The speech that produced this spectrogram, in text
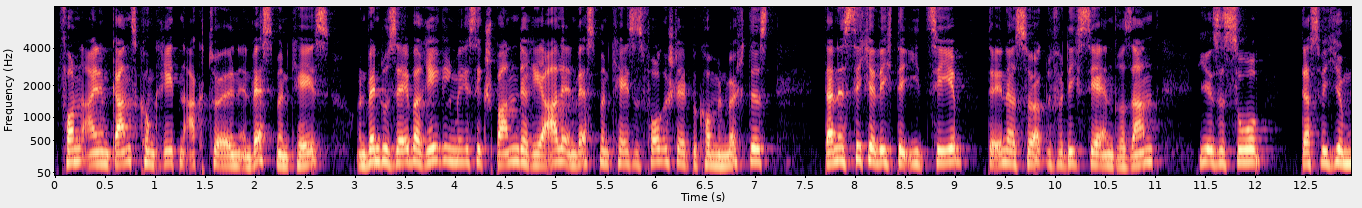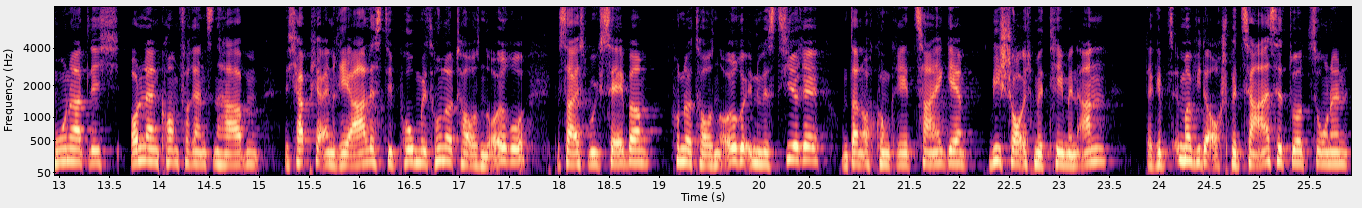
von einem ganz konkreten aktuellen Investment Case. Und wenn du selber regelmäßig spannende reale Investment Cases vorgestellt bekommen möchtest, dann ist sicherlich der IC, der Inner Circle für dich sehr interessant. Hier ist es so, dass wir hier monatlich Online-Konferenzen haben. Ich habe hier ein reales Depot mit 100.000 Euro. Das heißt, wo ich selber 100.000 Euro investiere und dann auch konkret zeige, wie schaue ich mir Themen an, da gibt's immer wieder auch Spezialsituationen.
